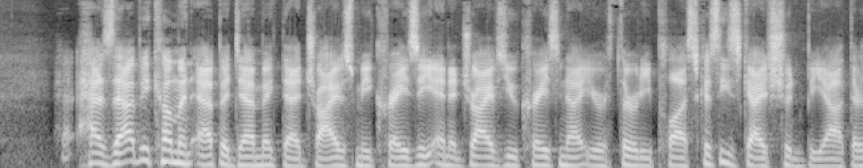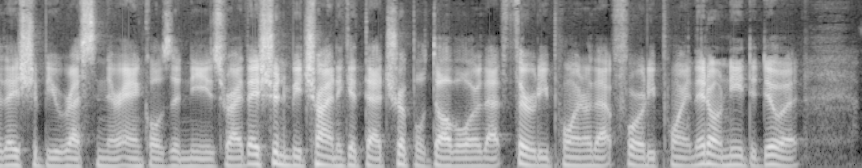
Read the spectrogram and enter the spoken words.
Has that become an epidemic that drives me crazy and it drives you crazy now you're 30 plus? Because these guys shouldn't be out there. They should be resting their ankles and knees, right? They shouldn't be trying to get that triple double or that 30 point or that 40 point. They don't need to do it.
